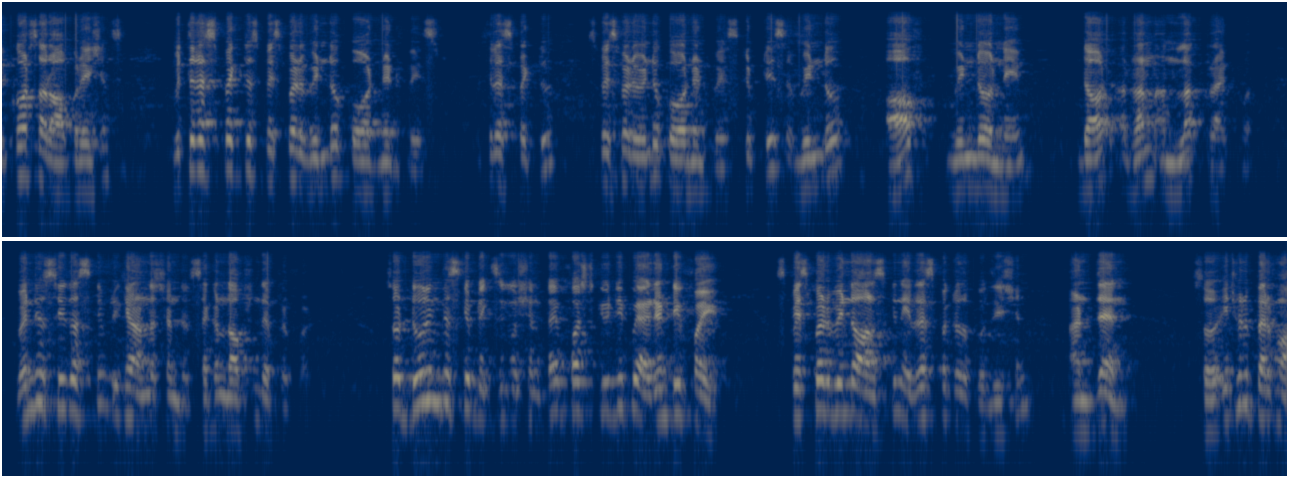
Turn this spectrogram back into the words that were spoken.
records our operations with respect to specified window coordinate base. With respect to specified window coordinate base. Script is window of window name dot run analog track one. When you see the script, you can understand the second option they prefer. So during the script execution time, first QTP identify specified window on screen irrespective of the position and then so it will perform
